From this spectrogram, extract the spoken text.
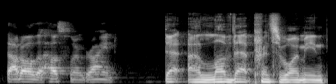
without all the hustle and grind. That I love that principle. I mean,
